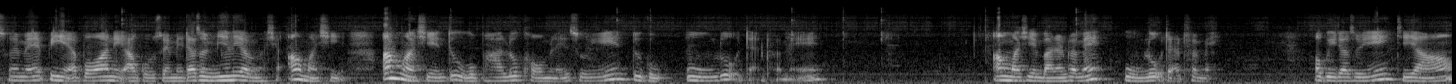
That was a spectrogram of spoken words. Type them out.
ဆွဲမယ်ပြီးရင်အပေါ်ကနေအောက်ကိုဆွဲမယ်ဒါဆိုမြင်းလေးရပါမှာရှာအောက်မှာရှိအောက်မှာရှိရင်သူ့ကိုဘာလို့ခေါ်မလဲဆိုရင်သူ့ကိုဦးလို့အတန်ထွက်မယ်အောက်မှာရှိရင်ဘာတန်ထွက်မယ်ဦးလို့အတန်ထွက်မယ်ဟုတ်ပြီဒါဆိုရင်ကြည့်အောင်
